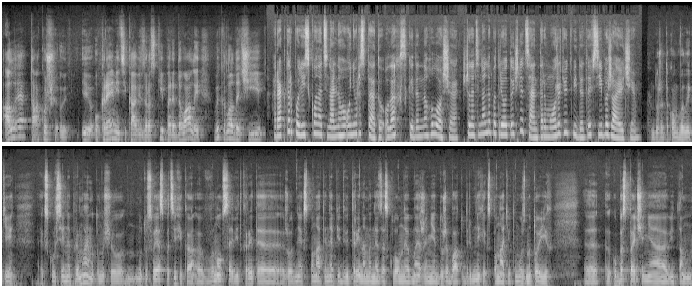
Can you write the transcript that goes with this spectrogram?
Але також окремі цікаві зразки передавали викладачі, Ректор Поліського національного університету Олег Скидан наголошує, що національно-патріотичний центр можуть відвідати всі бажаючі. Дуже такому великі екскурсії не приймаємо, тому що ну тут своя специфіка, е, воно все відкрите, жодні експонати не під вітринами, не за склом, не обмежені. Дуже багато дрібних експонатів, тому з метою їх убезпечення від там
